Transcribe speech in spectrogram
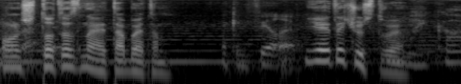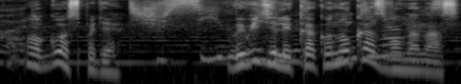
Он что-то знает об этом. Я это чувствую. О, Господи. Вы видели, как он указывал на нас?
